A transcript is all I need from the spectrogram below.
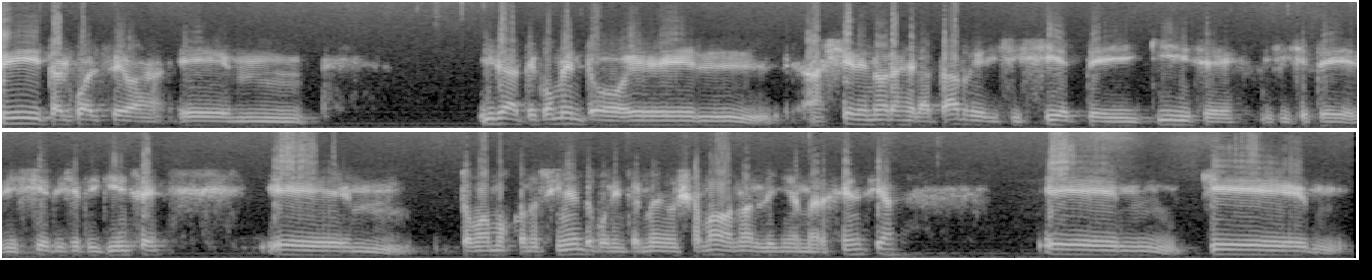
Sí, tal cual, Seba. Eh, mira, te comento, ayer en horas de la tarde, 17 y 15, 17, 17, 17 y 15, eh, tomamos conocimiento por intermedio de un llamado, ¿no? La línea de emergencia, eh, que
